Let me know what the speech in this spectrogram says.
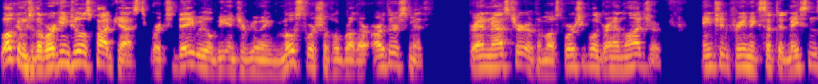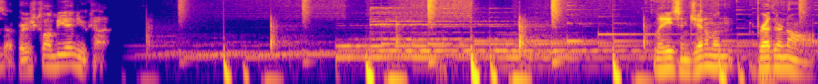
Welcome to the Working Tools Podcast, where today we will be interviewing Most Worshipful Brother Arthur Smith, Grand Master of the Most Worshipful Grand Lodge of Ancient Free and Accepted Masons of British Columbia and Yukon. Ladies and gentlemen, brethren all,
